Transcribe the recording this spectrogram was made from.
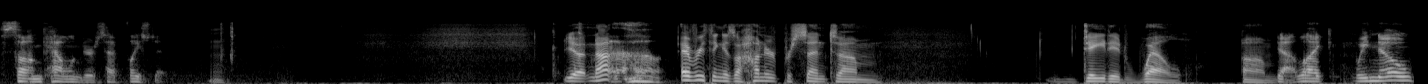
some calendars have placed it. Yeah, not everything is hundred percent um, dated well. Um, yeah, like we know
